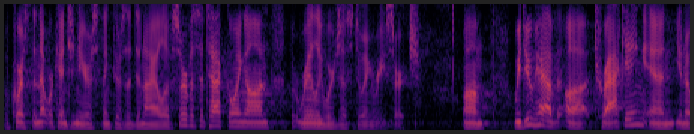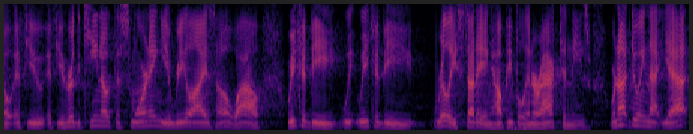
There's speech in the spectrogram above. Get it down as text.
of course, the network engineers think there's a denial of service attack going on, but really we're just doing research. Um, we do have uh, tracking, and you know, if you if you heard the keynote this morning, you realize, oh wow, we could be we, we could be really studying how people interact in these. We're not doing that yet.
